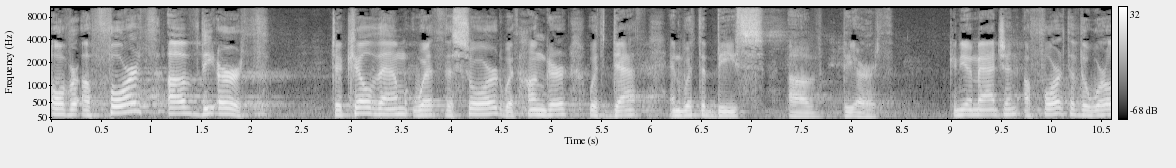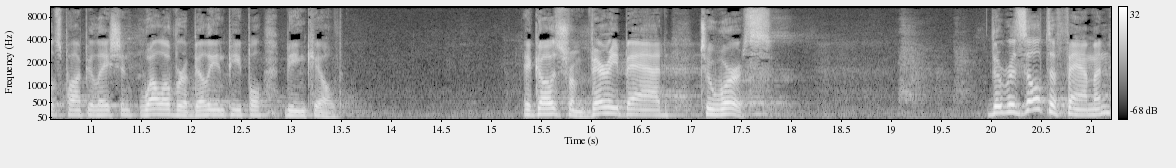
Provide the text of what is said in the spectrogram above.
over a fourth of the earth to kill them with the sword, with hunger, with death, and with the beasts of the earth. Can you imagine a fourth of the world's population, well over a billion people, being killed? It goes from very bad to worse. The result of famine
